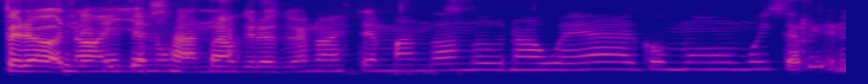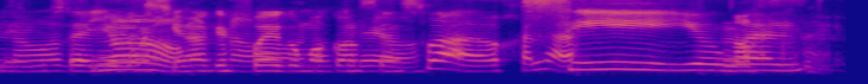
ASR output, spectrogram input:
Pero no, y, o sea, no creo que nos estén mandando una wea como muy terrible. No, o sea, yo imagino que no, fue como no creo. consensuada, ojalá. Sí, yo No igual. sé.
